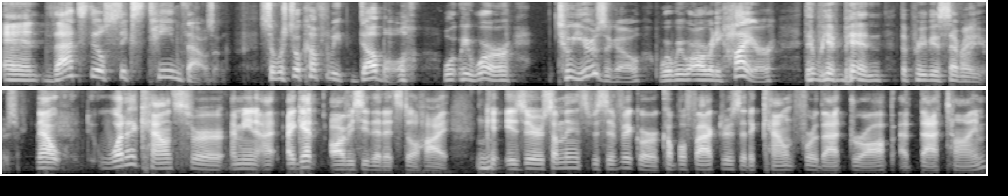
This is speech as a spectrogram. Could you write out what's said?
And that's still 16,000. So we're still comfortably double what we were two years ago, where we were already higher than we have been the previous several Right. years. Now, what accounts for? I mean, I, I get obviously that it's still high. Mhm. Is there something specific or a couple factors that account for that drop at that time?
